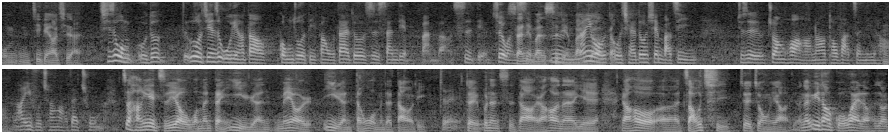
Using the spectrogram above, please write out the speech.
我们你几点要起来？其实我我都如果今天是五点要到工作的地方，我大概都是三点半吧，四点最晚。三点半四点半。那、嗯、因为我我起来都先把自己。就是妆化好，然后头发整理好，嗯、然后衣服穿好再出门。这行业只有我们等艺人，没有艺人等我们的道理。对对，不能迟到。然后呢，也然后呃早起最重要。那遇到国外的话，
